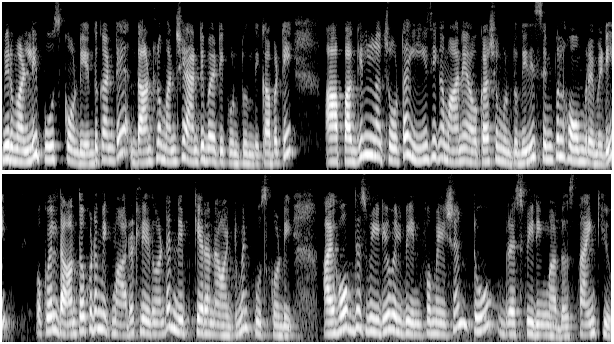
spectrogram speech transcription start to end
మీరు మళ్ళీ పూసుకోండి. ఎందుకంటే దాంట్లో మంచి యాంటీబయాటిక్ ఉంటుంది. కాబట్టి ఆ పగిలిన చోట ఈజీగా మానే అవకాశం ఉంటుంది. ఇది సింపుల్ హోమ్ రెమెడీ ఒకవేళ దాంతో కూడా మీకు మారట్లేదు అంటే నిప్ కేర్ అనే ఆయింట్మెంట్ పూసుకోండి. I hope this video will be information to breast feeding mothers thank you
